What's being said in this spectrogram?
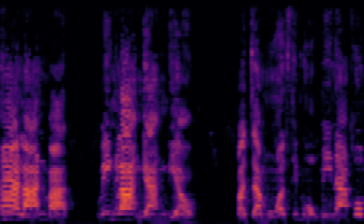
15 ล้านบาท วิ่งล่างอย่างเดียว ประจำงวด 16 มีนาคม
